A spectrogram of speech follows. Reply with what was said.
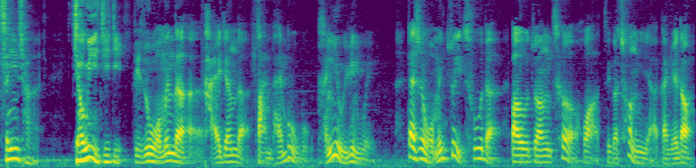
生产交易基地。比如我们的台江的反盘木鼓很有韵味，但是我们最初的包装策划这个创意啊，感觉到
